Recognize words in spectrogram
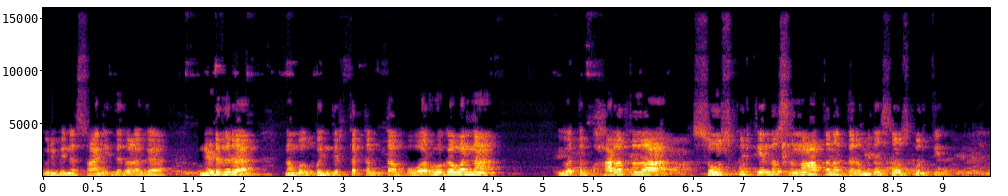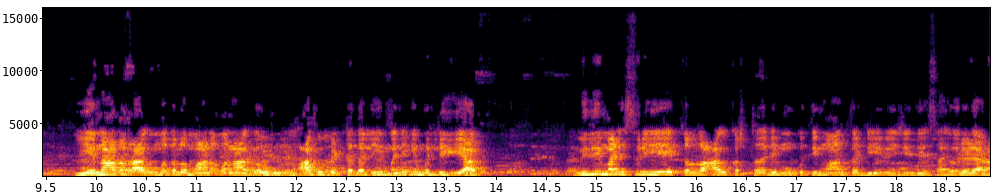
ಗುರುವಿನ ಸಾನ್ನಿಧ್ಯದೊಳಗೆ ನಡೆದ್ರೆ ನಮಗೆ ಬಂದಿರತಕ್ಕಂಥ ಬೋರ್ವಗವನ್ನು ಇವತ್ತು ಭಾರತದ ಸಂಸ್ಕೃತಿ ಅಂದ್ರೆ ಸನಾತನ ಧರ್ಮದ ಸಂಸ್ಕೃತಿ. ಏನಾದರಾಗು ಮೊದಲು ಮಾನವನಾಗು, ಹಾಗು ಬೆಟ್ಟದಲ್ಲಿ ಮನೆಗೆ ಮಲ್ಲಿಗೆ ಆಗು. ವಿಧಿ ಏ ಕಲ್ಲಾಗು ಕಷ್ಟದಲ್ಲಿ ಮುಂಕುತಿಮ್ಮ ಅಂತ ಡಿ ವಿ ಜಿ ದೇಸಾಯಿ ಅವರು ಹೇಳ್ಯಾರ.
